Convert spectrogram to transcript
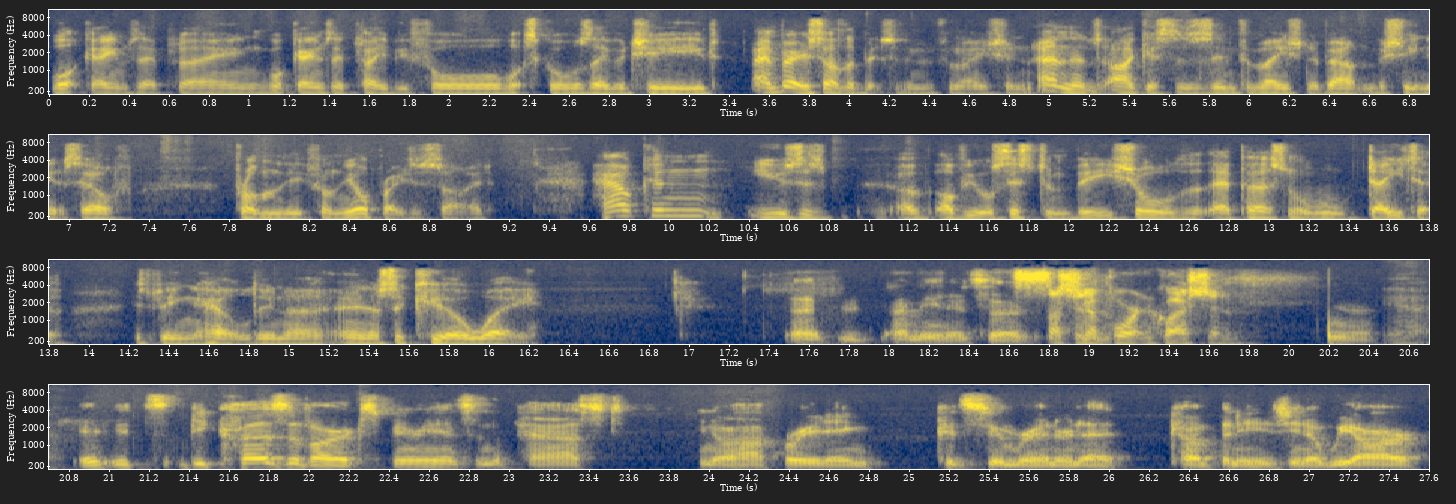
what games they're playing, what games they played before, what scores they've achieved, and various other bits of information. And I guess there's information about the machine itself from the from the operator side. How can users of, of your system be sure that their personal data is being held in a in a secure way? Uh, I mean, it's a Such an important question. Yeah. It, it's because of our experience in the past, you know, operating consumer internet companies. You know, we are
